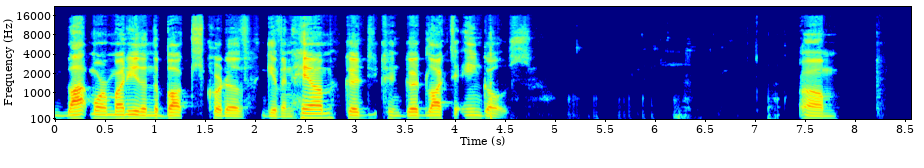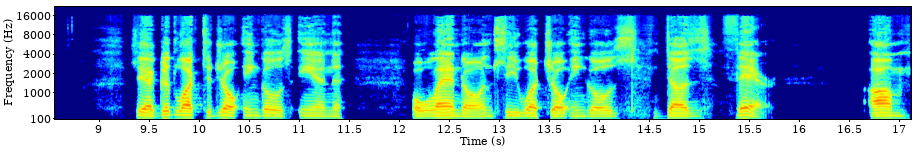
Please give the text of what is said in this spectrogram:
lot more money than the Bucks could have given him. Good, good luck to Ingles. Um. So yeah, good luck to Joe Ingles in Orlando, and see what Joe Ingles does there. Um.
